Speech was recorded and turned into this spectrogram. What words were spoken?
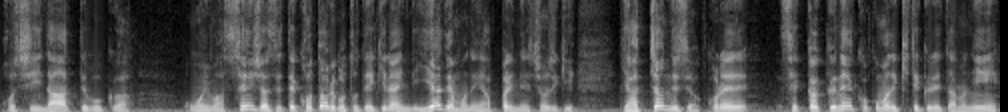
ほしいなって僕は思います。選手は絶対断ることできないんで嫌でもねやっぱりね正直やっちゃうんですよ。これせっかくねここまで来てくれたのに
